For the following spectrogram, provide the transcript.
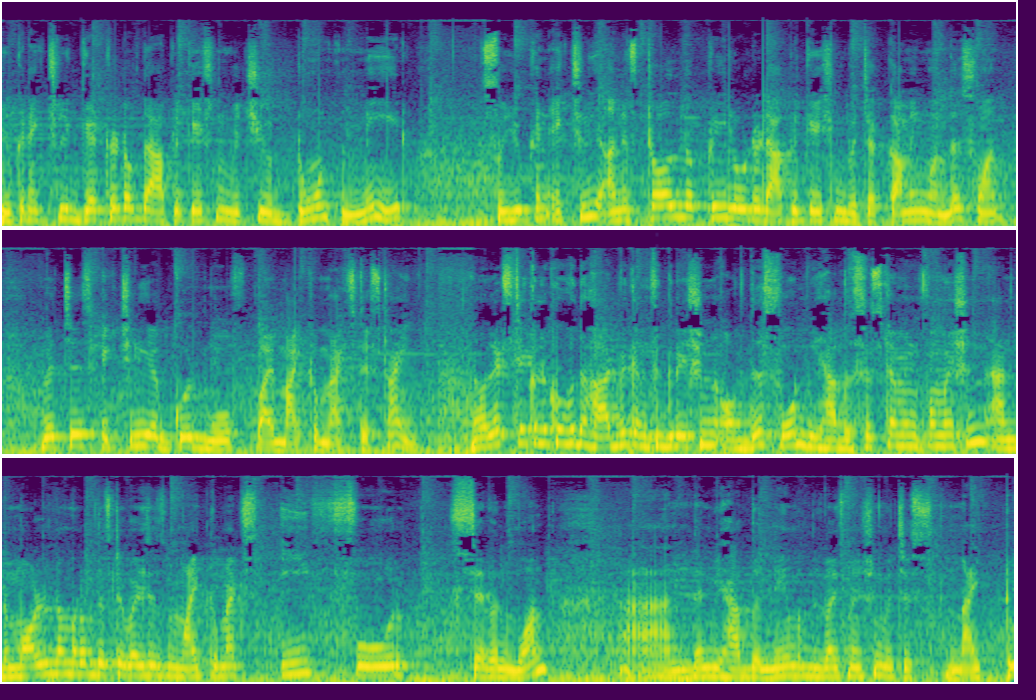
you can actually get rid of the application which you don't need so you can actually uninstall the preloaded application which are coming on this one which is actually a good move by Micromax this time. Now let's take a look over the hardware configuration of this phone. We have the system information and the model number of this device is Micromax E471 and then we have the name of the device mentioned which is Knight 2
